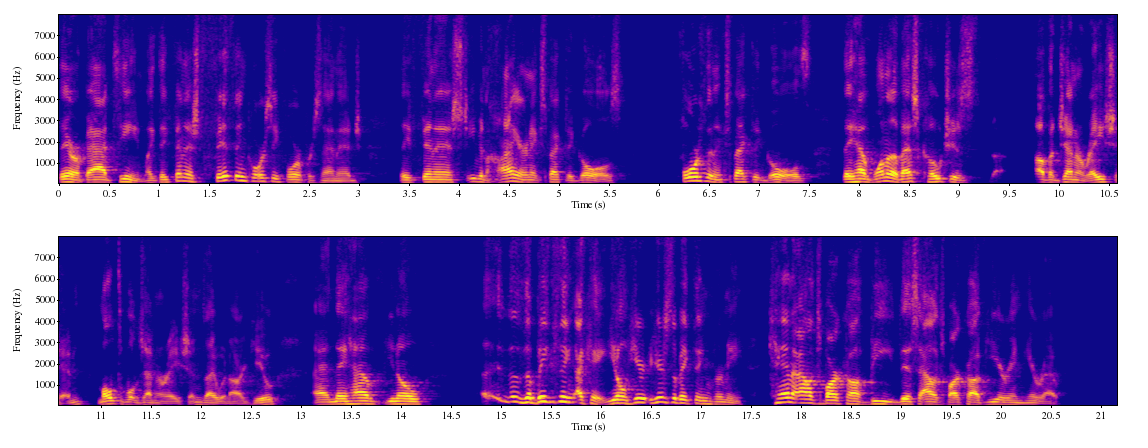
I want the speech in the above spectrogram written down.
they're a bad team. Like they finished fifth in Corsi for percentage. They finished even higher in expected goals, fourth in expected goals. They have one of the best coaches of a generation, multiple generations, I would argue. And they have, you know, uh, the, the big thing. Okay, you know, here here's the big thing for me. Can Alex Barkov be this Alex Barkov year in year out?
